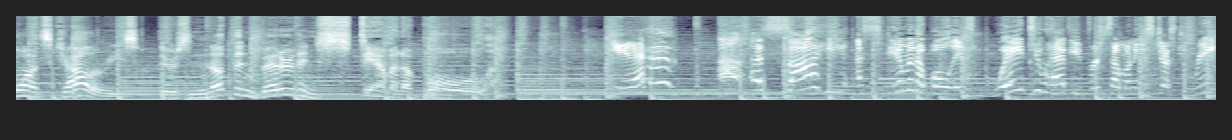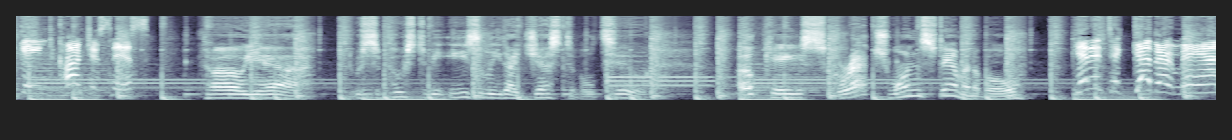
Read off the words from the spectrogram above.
Wants calories, there's nothing better than Stamina Bowl. Yeah? Uh, Asahi, a stamina bowl is way too heavy for someone who's just regained consciousness. Oh, yeah. It was supposed to be easily digestible, too. Okay, scratch one Stamina Bowl. Get it together, man!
